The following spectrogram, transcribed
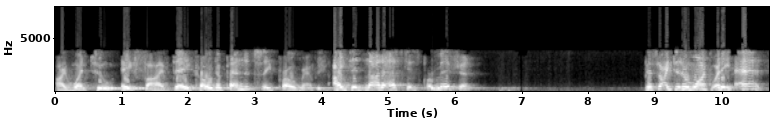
I went to a five day codependency program. I did not ask his permission because I didn't want what he had.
